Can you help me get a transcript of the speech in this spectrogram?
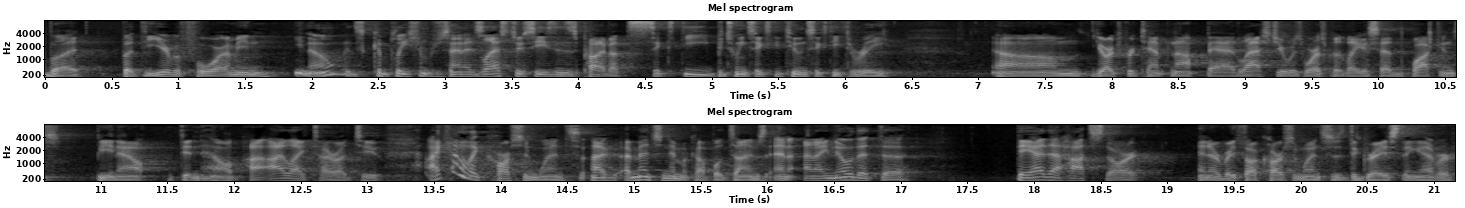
but but the year before, I mean, you know, his completion percentage last two seasons is probably about sixty between sixty two and sixty three. Um, yards per attempt, not bad. Last year was worse, but like I said, Watkins being out didn't help. I, I like Tyrod too. I kind of like Carson Wentz. I, I mentioned him a couple of times, and and I know that the they had that hot start and everybody thought Carson Wentz was the greatest thing ever.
